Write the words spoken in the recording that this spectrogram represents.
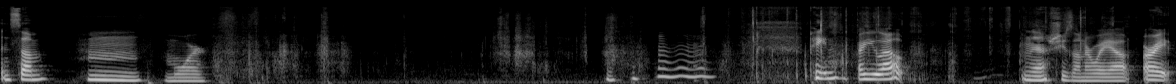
and some, hmm, more. Peyton, are you out? Nah, she's on her way out. All right.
